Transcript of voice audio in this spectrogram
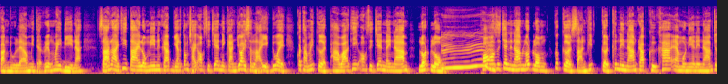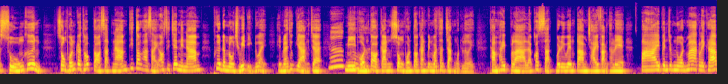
ฟังดูแล้วมีแต่เรื่องไม่ดีนะ สาหร่ายที่ตายลงนี้นะครับยังต้องใช้ออกซิเจนในการย่อยสลายอีกด้วย ก็ทำให้เกิดภาวะที่ออกซิเจนในน้ำลดลงอืมพอออกซิเจนในน้ำลดลง ก็เกิดสารพิษเกิดขึ้นในน้ำครับคือค่าแอมโมเนียในน้ำจะสูงขึ้น ส่งผลกระทบต่อสัตว์น้ำที่ต้องอาศัยออกซิเจนในน้ำเพื่อดำรงชีวิตอีกด้วย เห็นไหมทุกอย่างจะน่ากลัวมีผลต่อกันส่งผลต่อกันเป็นวัฏจักรหมดเลยทำให้ปลาแล้วก็สัตว์บริเวณตามชายฝั่งทะเล ตายเป็นจำนวนมากเลยครับ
